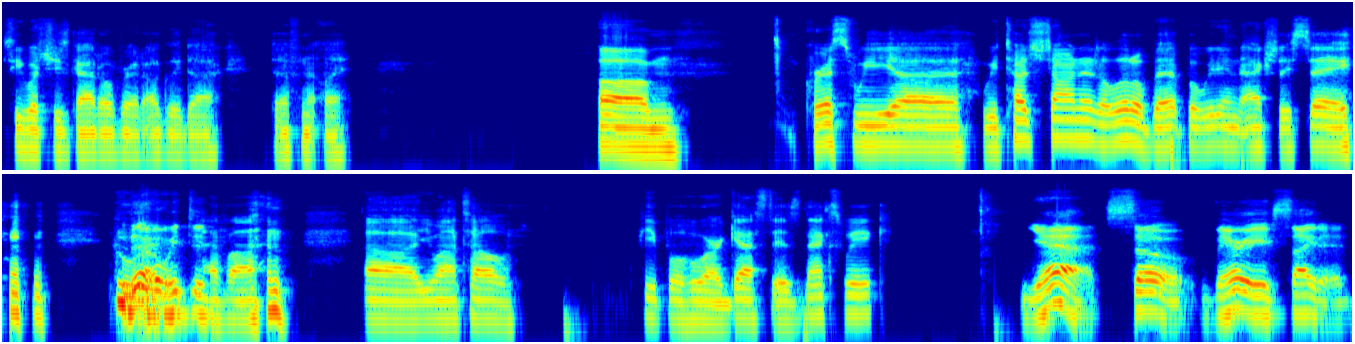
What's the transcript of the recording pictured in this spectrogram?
see what she's got over at Ugly Duck. Definitely. Um, Chris, we uh we touched on it a little bit, but we didn't actually say who No, we didn't. have on. Uh, you want to tell people who our guest is next week? Yeah, so very excited.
